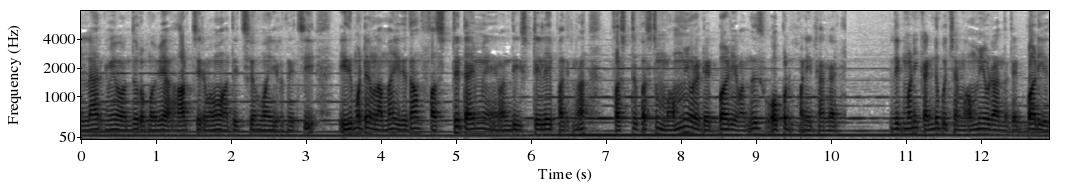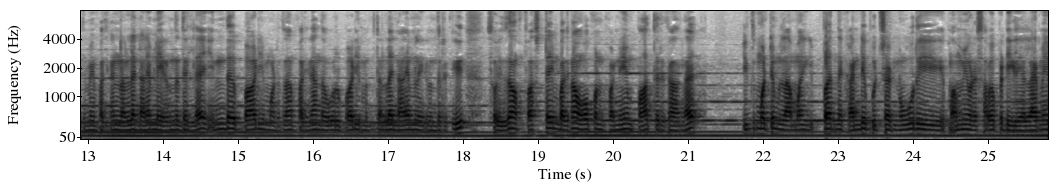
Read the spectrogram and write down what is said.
எல்லாருக்குமே வந்து ரொம்பவே ஆச்சரியமாகவும் அதிர்ச்சியமாக இருந்துச்சு. இது மட்டும் இல்லாமல் இதுதான் ஃபஸ்ட்டு டைம் வந்து ஹிஸ்ட்ரியிலே பார்த்தீங்கன்னா ஃபஸ்ட்டு ஃபஸ்ட்டு மம்மியோட டெட் பாடியை வந்து ஓப்பன் பண்ணியிருக்காங்க இதுக்கு முன்னாடி கண்டுபிடிச்ச மம்மியோட அந்த டெட் பாடி எதுவுமே பார்த்திங்கன்னா நல்ல நிலைமையில் இருந்ததில்லை. இந்த பாடி மட்டும் தான் பார்த்திங்கன்னா அந்த ஒரு பாடி மட்டும் நல்ல நிலைமையில் இருந்திருக்கு. ஸோ இதுதான் ஃபஸ்ட் டைம் பார்த்திங்கன்னா ஓப்பன் பண்ணியும் பார்த்துருக்காங்க இது மட்டும் இல்லாமல் இப்போ இந்த கண்டுபிடிச்ச நூறு மம்மியோட சவப்பெட்டிகள் எல்லாமே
